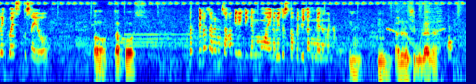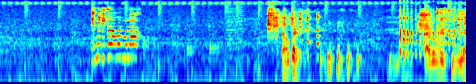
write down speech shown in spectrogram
request ko sa'yo? Oh, tapos, Ba't di ba sabi mo sa akin, tinitingnan mo nga beses, tapos babalikan mo na naman ako. hmm, hmm, paano nagsimula nga? Yung niligawan mo na ako. Ako ba? paano ka nagsimula?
